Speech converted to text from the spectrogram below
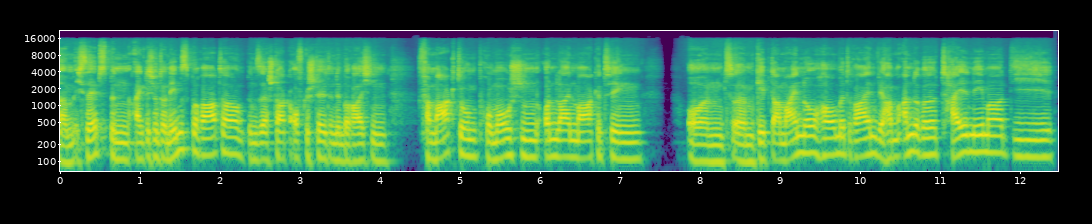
Ähm, ich selbst bin eigentlich Unternehmensberater und bin sehr stark aufgestellt in den Bereichen Vermarktung, Promotion, Online-Marketing, und ähm, gebe da mein Know-how mit rein. Wir haben andere Teilnehmer, die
